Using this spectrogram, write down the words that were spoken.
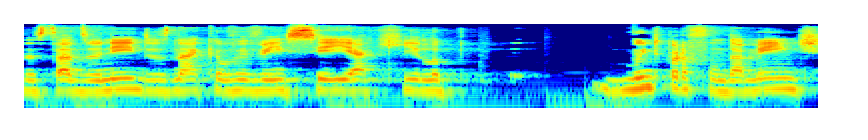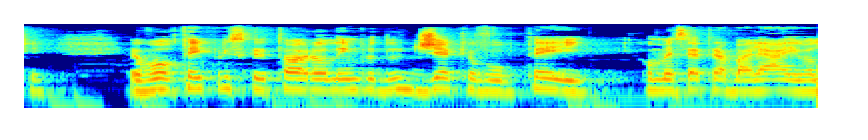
nos Estados Unidos, né, que eu vivenciei aquilo muito profundamente, eu voltei pro escritório, eu lembro do dia que eu voltei, comecei a trabalhar e eu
